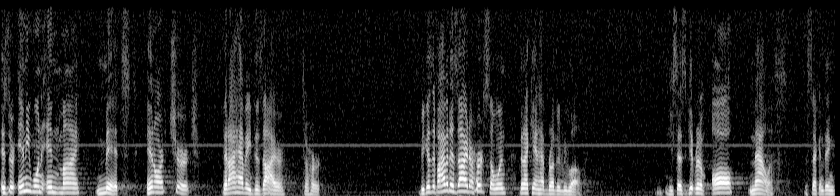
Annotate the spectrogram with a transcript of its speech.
is there anyone in my midst, in our church, that I have a desire to hurt. Because if I have a desire to hurt someone, then I can't have brotherly love. He says, get rid of all malice. The second thing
